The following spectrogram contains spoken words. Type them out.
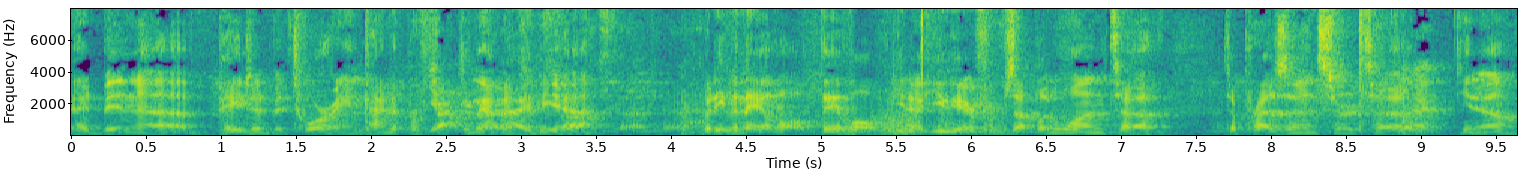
had been uh, Page had been touring and kind of perfecting Yeah, that idea. stuff, yeah. But even they evolved. They evolved. You know, you hear from Zeppelin one to to Presence or to Yeah. you know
